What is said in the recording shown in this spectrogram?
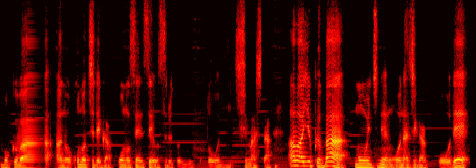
僕はあのこの地で学校の先生をするということにしました。あわゆくば、もう1年同じ学校で、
